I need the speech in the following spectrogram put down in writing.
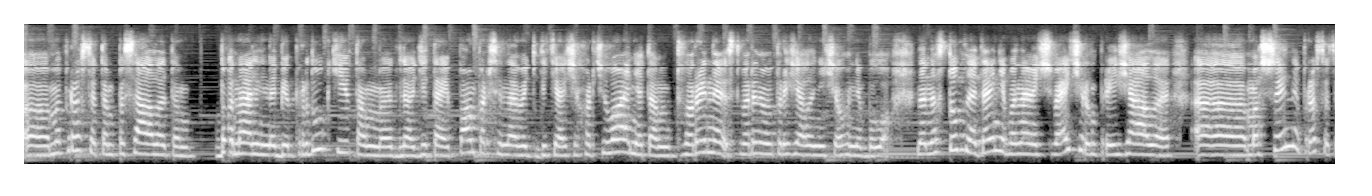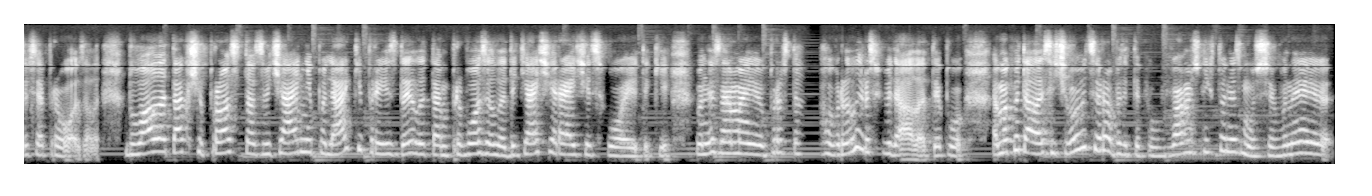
Е, ми просто там писали там банальний набір продуктів, там для дітей памперси, навіть дитяче харчування, там тварини з тваринами приїжджали, нічого не було. На наступний день або навіть вечором приїжджали е, машини, просто це все привозили. Бувало так, що просто звичайні поляки приїздили там привозили дитячі речі свої такі. Вони з нами просто говорили, розповідали. Типу, а ми питалися, чому ви це робите? Типу, вам ж ніхто не змушує. Вони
